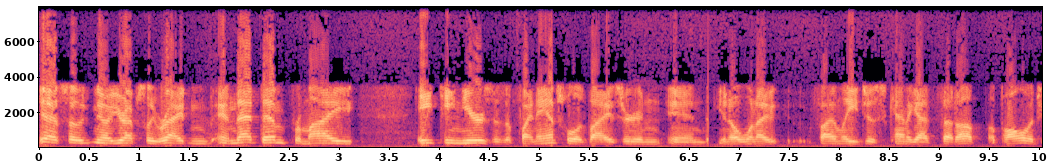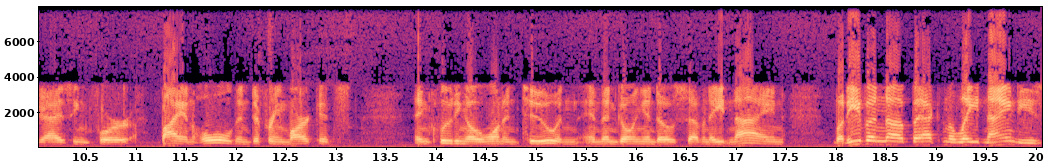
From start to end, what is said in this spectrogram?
Yeah, so you know you're absolutely right, and and that stemmed from my 18 years as a financial advisor, and and you know when I finally just kind of got fed up apologizing for buy and hold in differing markets, including 01 and 2, and and then going into 07, 8, 9 but even uh, back in the late 90s,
